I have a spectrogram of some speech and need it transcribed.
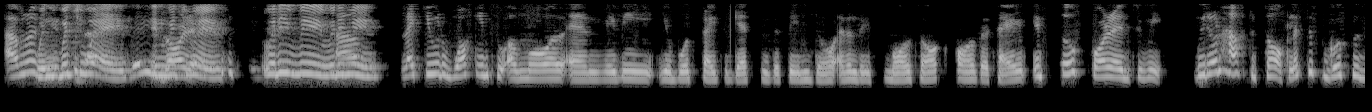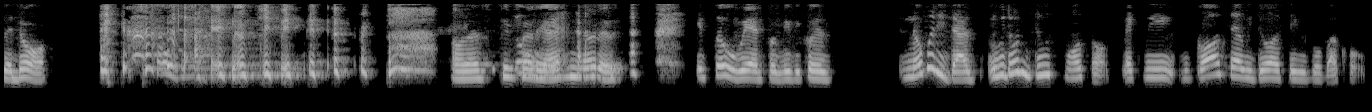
I'm not. In which ways? In which ways? What do you mean? What do you um, mean? Like you would walk into a mall and maybe you're both trying to get to the same door and then there's small talk all the time. It's so foreign to me. We don't have to talk. Let's just go through the door. I know what you mean. oh, that's too so funny. Weird. I didn't notice. it's so weird for me because nobody does. We don't do small talk. Like we, we go out there, we do our thing, we go back home.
